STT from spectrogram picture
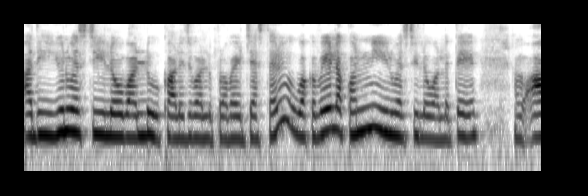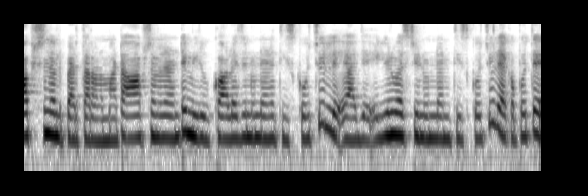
అది యూనివర్సిటీలో వాళ్ళు కాలేజ్ వాళ్ళు ప్రొవైడ్ చేస్తారు. ఒకవేళ కొన్ని యూనివర్సిటీలో వాళ్ళైతే ఆప్షనల్ పెడతారనమాట ఆప్షనల్ అంటే మీరు కాలేజ్ నుండైనా తీసుకోవచ్చు లే- అదే యూనివర్సిటీ నుండైనా తీసుకోవచ్చు లేకపోతే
